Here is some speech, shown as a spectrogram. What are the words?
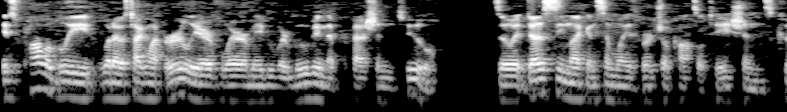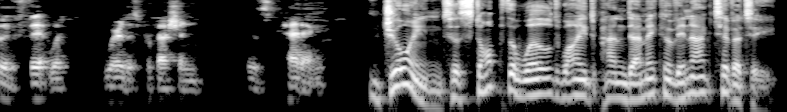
is probably what I was talking about earlier of where maybe we're moving the profession to. So it does seem like in some ways virtual consultations could fit with where this profession is heading. Join to stop the worldwide pandemic of inactivity.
